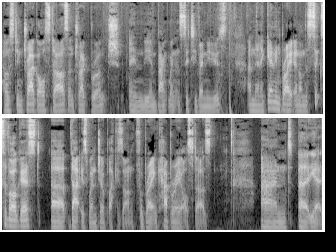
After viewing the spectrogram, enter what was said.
hosting Drag All Stars and Drag Brunch in the Embankment and City venues. And then again in Brighton on the 6th of August, uh, that is when Joe Black is on for Brighton Cabaret All Stars and uh, yeah,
